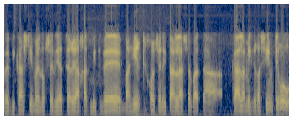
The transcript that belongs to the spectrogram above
וביקשתי ממנו שנייצר יחד מתווה מהיר ככל שניתן להשבת הקהל למגרשים. תראו,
